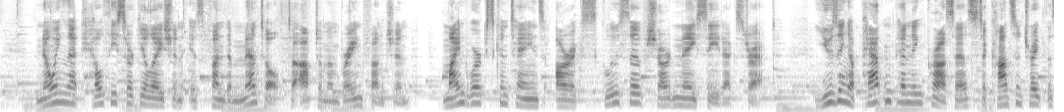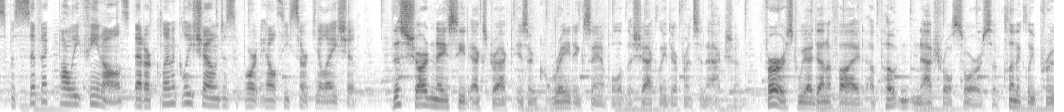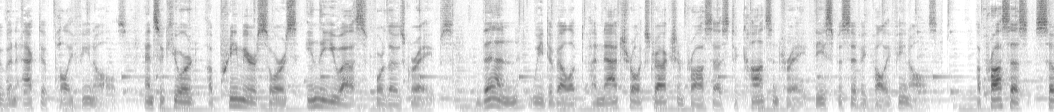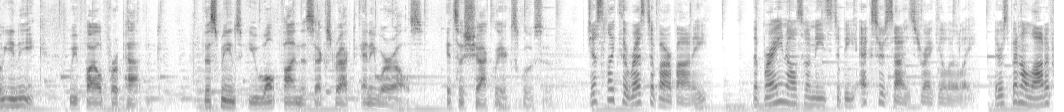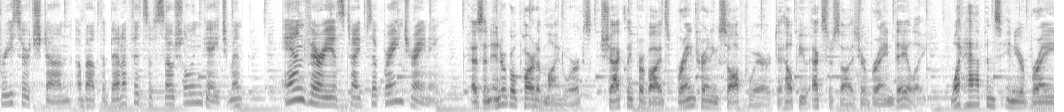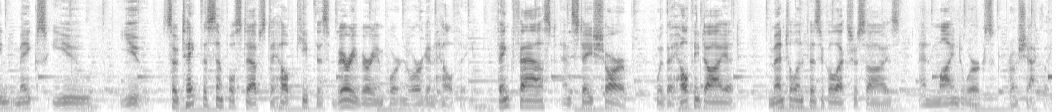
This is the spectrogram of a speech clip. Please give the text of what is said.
knowing that healthy circulation is fundamental to optimum brain function, MindWorks contains our exclusive Chardonnay seed extract. Using a patent pending process to concentrate the specific polyphenols that are clinically shown to support healthy circulation. This Chardonnay seed extract is a great example of the Shaklee difference in action. First, we identified a potent natural source of clinically proven active polyphenols and secured a premier source in the U.S. for those grapes. Then, we developed a natural extraction process to concentrate these specific polyphenols, a process so unique we filed for a patent. This means you won't find this extract anywhere else. It's a Shaklee exclusive. Just like the rest of our body, the brain also needs to be exercised regularly. There's been a lot of research done about the benefits of social engagement and various types of brain training. As an integral part of MindWorks, Shaklee provides brain training software to help you exercise your brain daily. What happens in your brain makes you you. So take the simple steps to help keep this very, very important organ healthy. Think fast and stay sharp with a healthy diet, mental and physical exercise, and MindWorks from Shaklee.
